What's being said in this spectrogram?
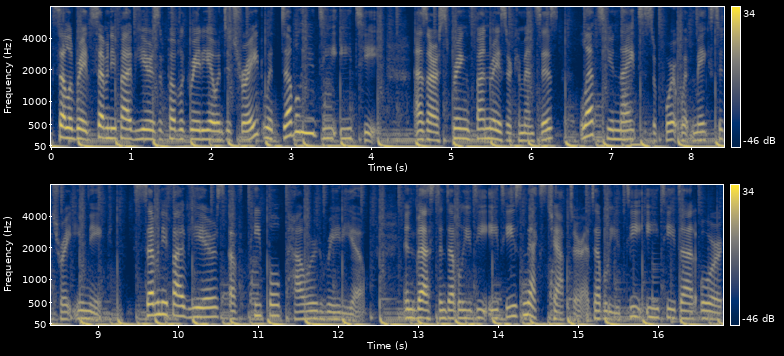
Celebrate 75 years of public radio in Detroit with WDET. As our spring fundraiser commences, let's unite to support what makes Detroit unique. 75 years of people powered radio. Invest in WDET's next chapter at WDET.org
